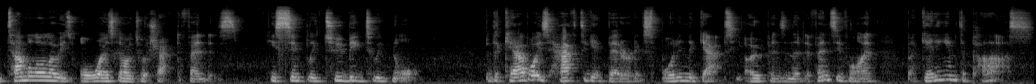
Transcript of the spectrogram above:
Taumalolo is always going to attract defenders. He's simply too big to ignore. But the Cowboys have to get better at exploiting the gaps he opens in the defensive line by getting him to pass.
